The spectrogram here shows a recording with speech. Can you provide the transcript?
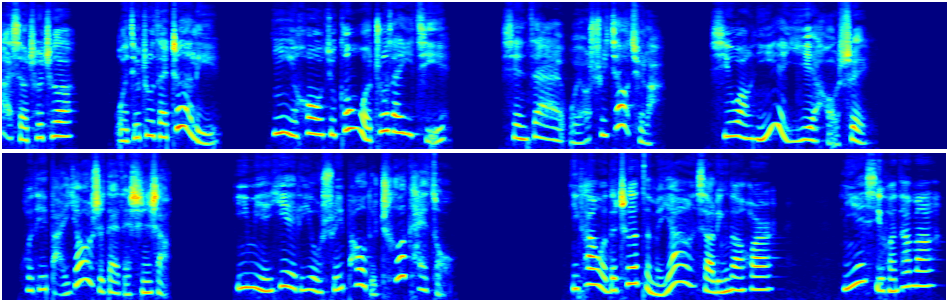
啦，小车车，我就住在这里。你以后就跟我住在一起。现在我要睡觉去了，希望你也一夜好睡。我得把钥匙带在身上，以免夜里有谁把我的车开走。你看我的车怎么样，小铃铛花？你也喜欢它吗？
